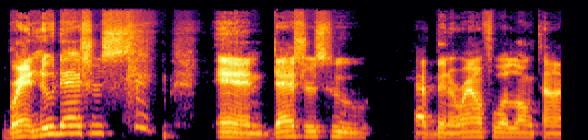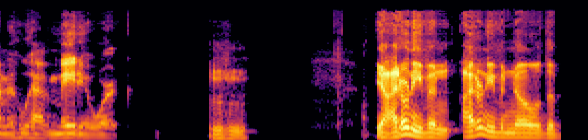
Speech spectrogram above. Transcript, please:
brand new dashers and dashers who have been around for a long time and who have made it work. Mm-hmm. Yeah, I don't even I don't even know the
